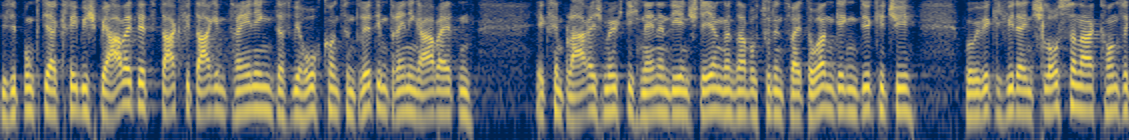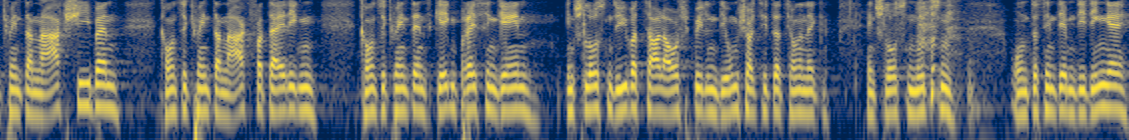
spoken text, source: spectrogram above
diese Punkte akribisch bearbeitet, Tag für Tag im Training, dass wir hochkonzentriert im Training arbeiten. Exemplarisch möchte ich nennen die Entstehung ganz einfach zu den zwei Toren gegen Dürkici, wo wir wirklich wieder entschlossener, konsequenter nachschieben, konsequenter nachverteidigen, konsequenter ins Gegenpressing gehen, entschlossen die Überzahl ausspielen, die Umschaltsituationen entschlossen nutzen. Und das sind eben die Dinge,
